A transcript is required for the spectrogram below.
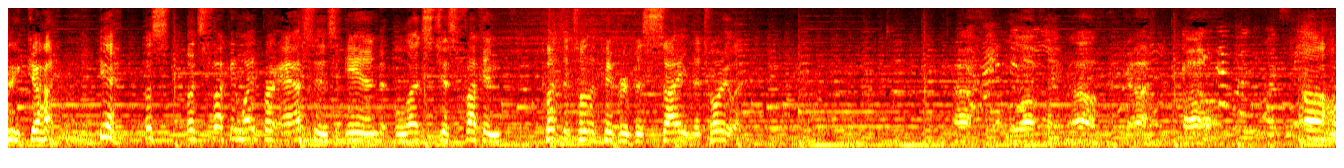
My God. Yeah, let's let's fucking wipe our asses and let's just fucking put the toilet paper beside the toilet. Oh, lovely. Oh my God. Oh, that one was me. oh.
